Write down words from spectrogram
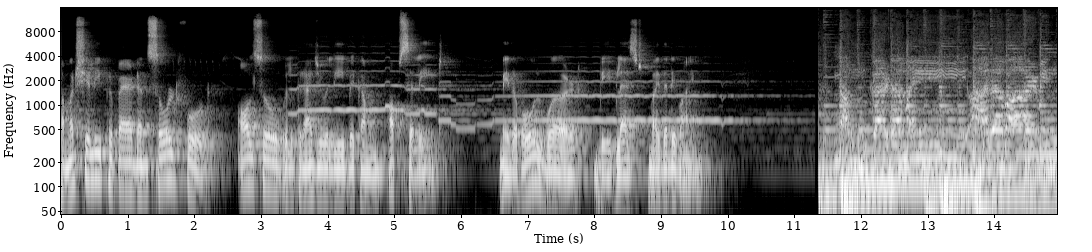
Commercially prepared and sold food also will gradually become obsolete. May the whole world be blessed by the divine. நம் கடமை அறவாழ்வின்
